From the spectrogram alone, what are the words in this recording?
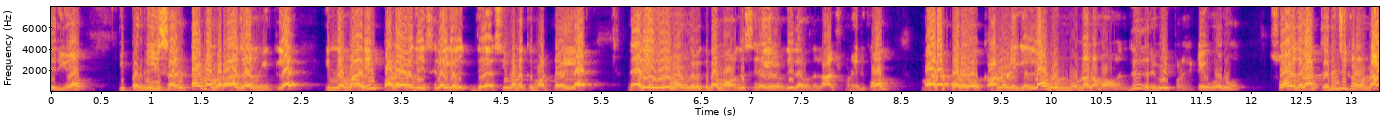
தெரியும். இப்ப ரீசெண்டா நம்ம ராஜான்மீத்துல இந்த மாதிரி பல வகை சிலைகள் சிவனுக்கு மட்டும் இல்ல நிறைய உருவங்களுக்கு நம்ம வந்து சிலைகள் வந்து இதை வந்து லான்ச் பண்ணியிருக்கோம். வரப்போற காணொலிகள்ல ஒன்று ஒன்றா நம்ம வந்து ரிவீல் பண்ணிக்கிட்டே வரும் சோ இதெல்லாம் தெரிஞ்சுக்கணும்னா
